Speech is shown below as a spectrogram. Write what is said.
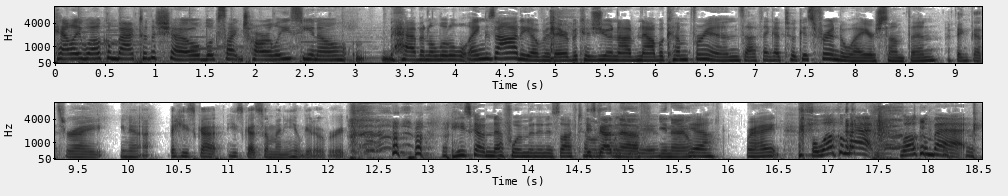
Kelli, welcome back to the show. Looks like Charlie's, you know, having a little anxiety over there because you and I have now become friends. I think I took his friend away or something. I think that's right. You know, but he's got he's got so many, he'll get over it. He's got enough women in his life. He's got telling him what to enough, you know? Yeah, right. Well, welcome back. welcome back.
